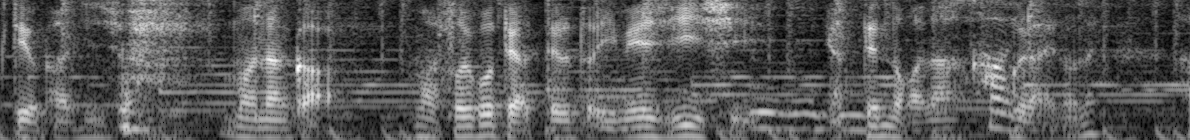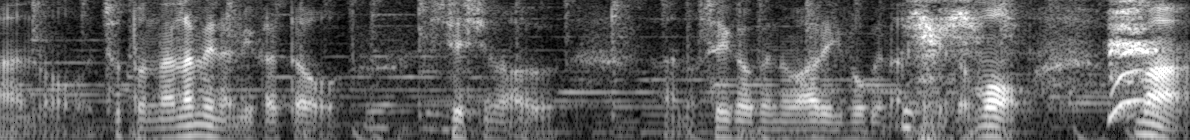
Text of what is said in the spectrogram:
っていう感じでしょ まあなんか、まあ、そういうことやってるとイメージいいしやってんのかなはいぐらいのねあのちょっと斜めな見方をしてしまうあの性格の悪い僕なんだけどもまあ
